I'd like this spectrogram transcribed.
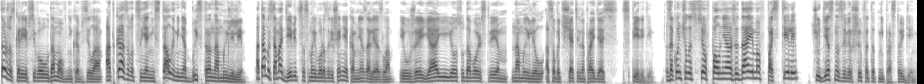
Тоже, скорее всего, у домовника взяла. Отказываться я не стал, и меня быстро намылили. А там и сама девица с моего разрешения ко мне залезла. И уже я ее с удовольствием намылил, особо тщательно пройдясь спереди. Закончилось все вполне ожидаемо в постели, чудесно завершив этот непростой день.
